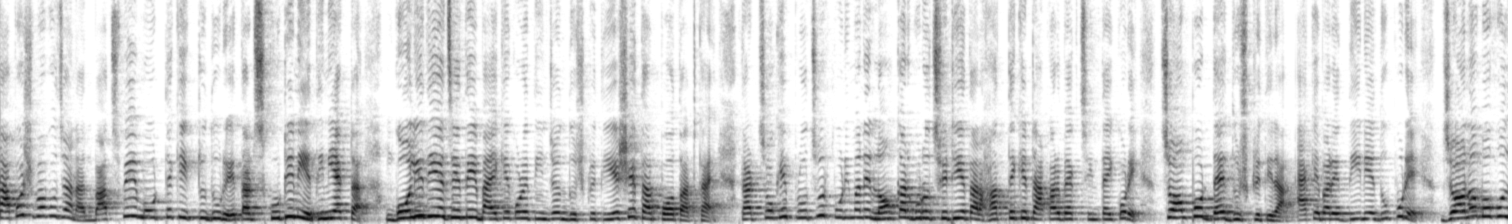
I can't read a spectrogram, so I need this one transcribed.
তাপসবাবু জানান, বাজপেয়ী মোড় থেকে একটু দূরে তার স্কুটি নিয়ে তিনি একটা গলি দিয়ে যেতেই বাইকে করে তিনজন দুষ্কৃতী এসে তার পথ আটকায়। তার চোখে প্রচুর পরিমাণে লঙ্কার গুঁড়ো ছিটিয়ে তার হাত থেকে টাকার ব্যাগ ছিনতাই করে চম্পট দেয় দুষ্কৃতীরা। একেবারে দিনে দুপুরে জনবহুল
